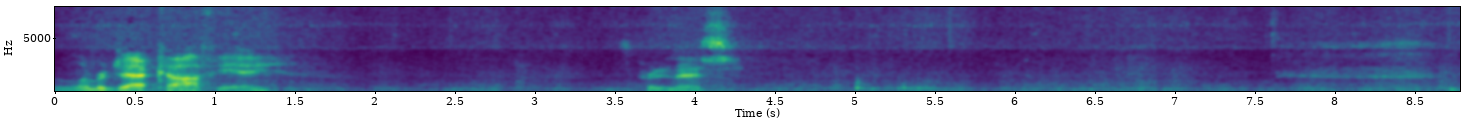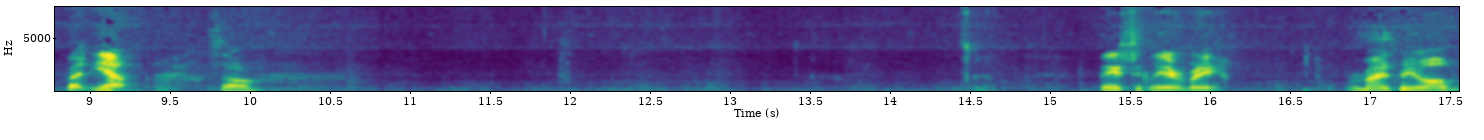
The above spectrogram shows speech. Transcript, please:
lumberjack coffee, eh? It's pretty nice. But yep, so basically everybody reminds me of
